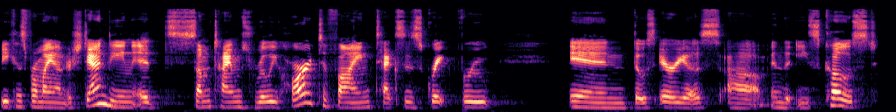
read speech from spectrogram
because from my understanding it's sometimes really hard to find texas grapefruit in those areas um, in the east coast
